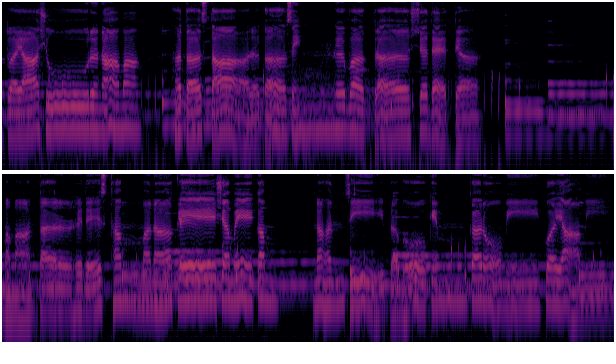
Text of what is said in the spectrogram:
त्वया शूरनामा हतस्तारकसिंहवक्त्रश्च दैत्य। ममान्तर्हृदिस्थं मनक्लेशमेकं न हंसि प्रभो किं करोमि क्वयामि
